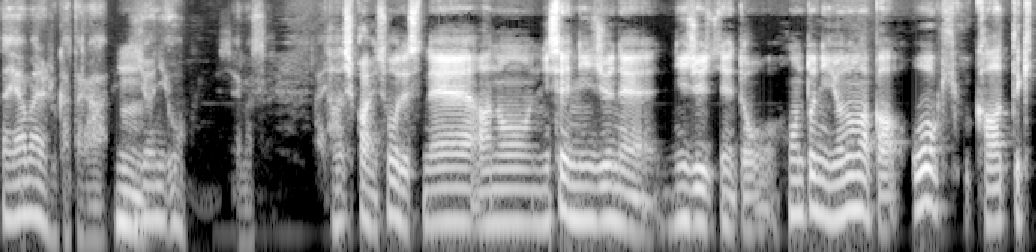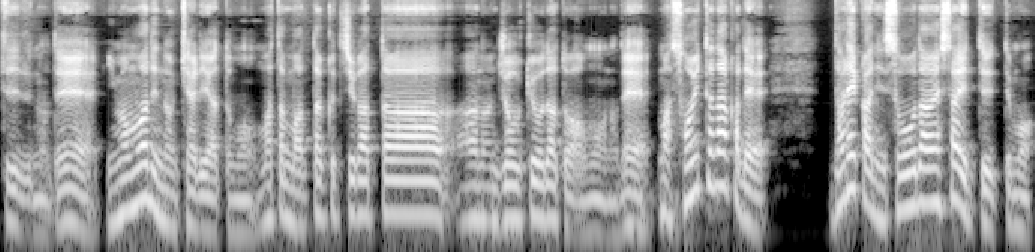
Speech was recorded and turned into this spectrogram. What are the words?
悩まれる方が非常に多くいらっしゃいます。うんはい、確かにそうですね。あの、2020年、21年と本当に世の中大きく変わってきているので、今までのキャリアともまた全く違ったあの状況だとは思うので、まあそういった中で、誰かに相談したいって言っても、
